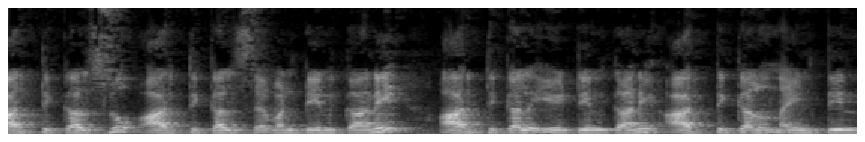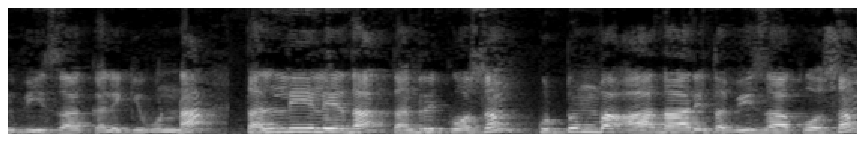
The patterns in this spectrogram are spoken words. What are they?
ఆర్టికల్స్ ఆర్టికల్ సెవెంటీన్ కానీ ఆర్టికల్ ఎయిటీన్ కానీ ఆర్టికల్ నైన్టీన్ వీసా కలిగి ఉన్న తల్లి లేదా తండ్రి కోసం కుటుంబ ఆధారిత వీసా కోసం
